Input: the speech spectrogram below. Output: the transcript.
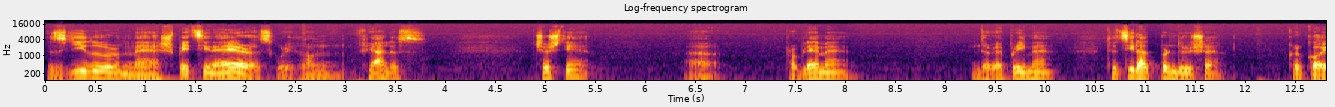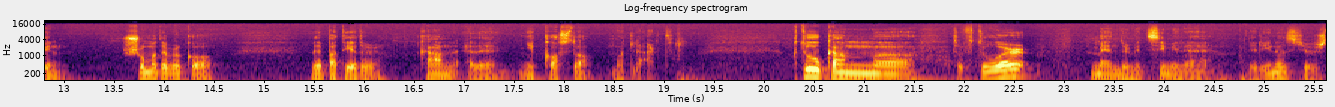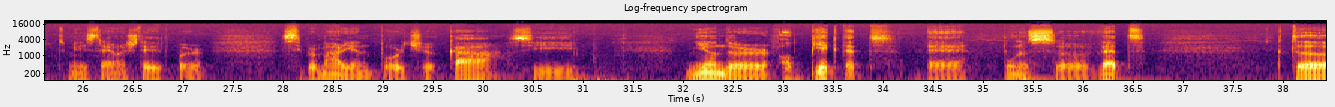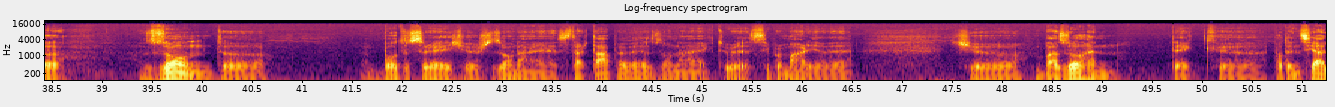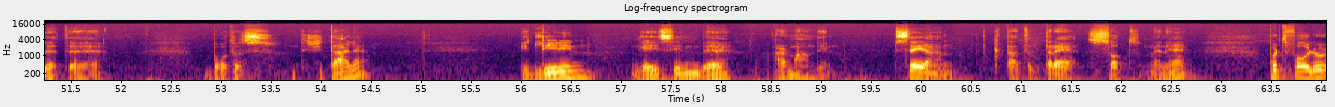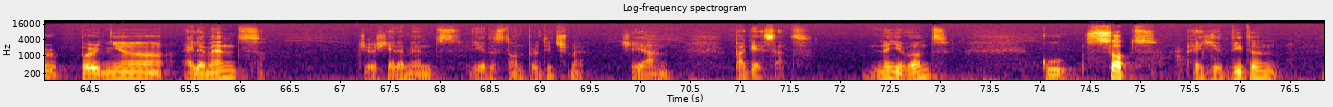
zgjidhur me shpejtësinë e erës, kur i thonë fjalës, çështje, probleme, Ndërveprime të cilat përndryshe kërkojnë shumë më tepër kohë dhe patjetër kanë edhe një kosto më të lartë. Këtu kam të ftuar me ndërmjetësimin e Delinës që është ministrja jonë e Shtetit për sipërmarrjen, por që ka si një ndër objektet e punës së vet këtë zonë të botës së re që është zona e startupeve, zona e këtyre sipërmarrjeve që bazohen tek potencialet e botës digjitale. Idlirin, Gejsin dhe Armandin. Pse janë këta të tre sot me ne? Për të folur për një element që është një element i jetës tonë të përditshme, që janë pagesat. Në një vend ku sot e gjithë ditën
